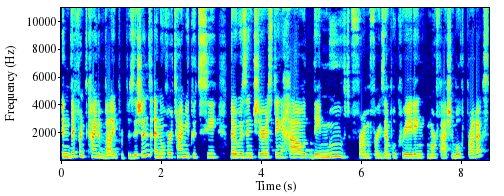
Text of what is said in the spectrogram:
in different kind of value propositions, and over time you could see that it was interesting how they moved from, for example, creating more fashionable products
